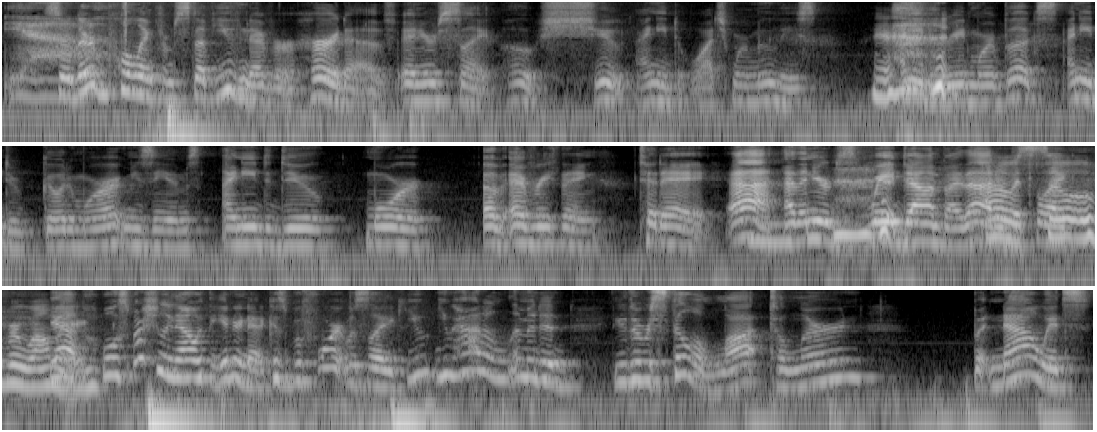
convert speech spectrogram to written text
Yeah. So they're pulling from stuff you've never heard of, and you're just like, oh shoot, I need to watch more movies. Yeah. I need to read more books. I need to go to more art museums. I need to do more of everything today. Ah, and then you're just weighed down by that. oh, it's, it's so overwhelming. Yeah, well, especially now with the internet, because before it was like you you had a limited. There was still a lot to learn, but now it's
